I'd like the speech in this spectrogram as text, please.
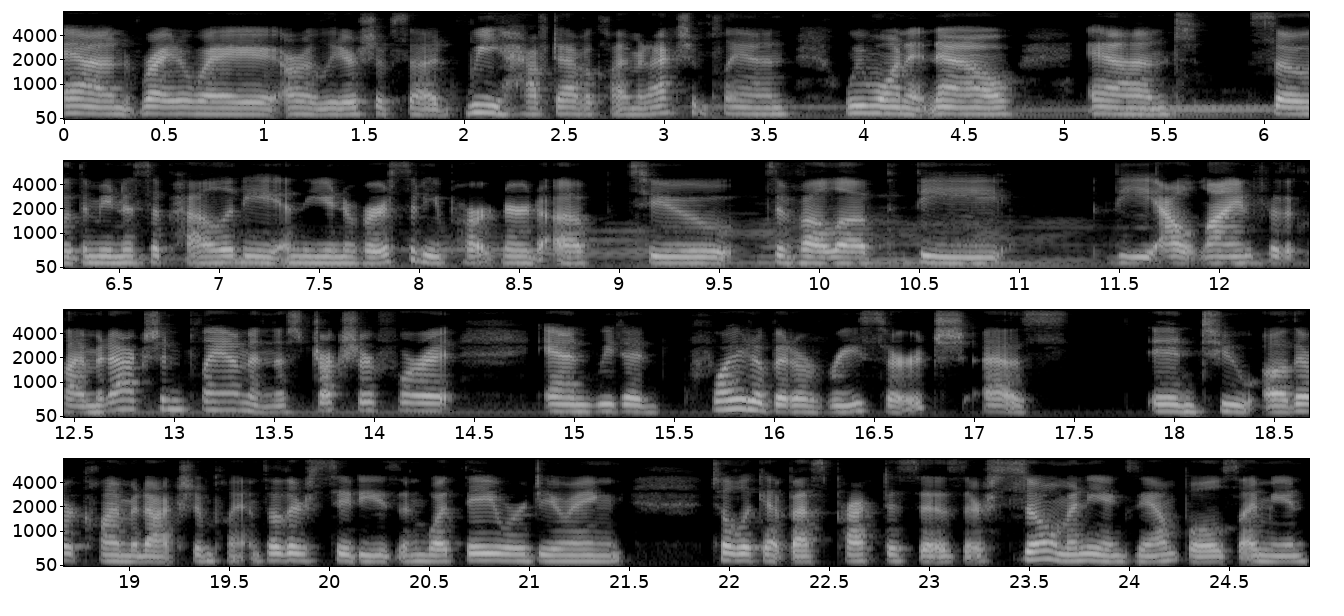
and right away, our leadership said, we have to have a climate action plan. We want it now. And so the municipality and the university partnered up to develop the the outline for the climate action plan and the structure for it. And we did quite a bit of research as into other climate action plans, other cities, and what they were doing to look at best practices. There's so many examples. I mean,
